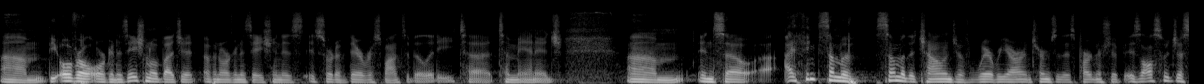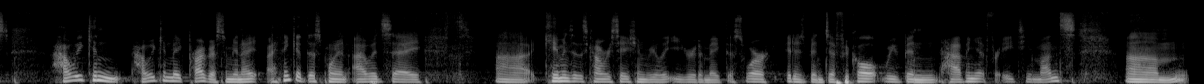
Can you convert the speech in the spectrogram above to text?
Um, the overall organizational budget of an organization is is sort of their responsibility to to manage. Um, and so I think some of some of the challenge of where we are in terms of this partnership is also just how we can how we can make progress. I mean, I, I think at this point I would say uh, came into this conversation really eager to make this work. It has been difficult. We've been having it for 18 months. Um,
